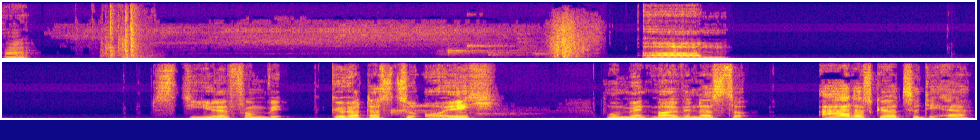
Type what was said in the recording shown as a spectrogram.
Hm. Ähm. Stil vom We Gehört das zu euch? Moment mal, wenn das zu... Ah, das gehört zu dir.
